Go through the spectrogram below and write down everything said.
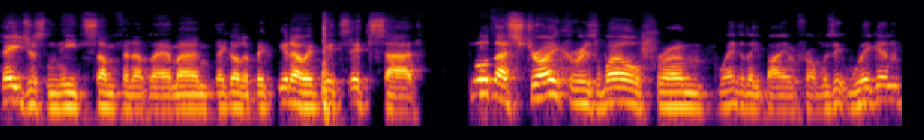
They just need something up there, man. They got a big, you know, it, it's it's sad. Well, that striker as well from where did they buy him from? Was it Wigan?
